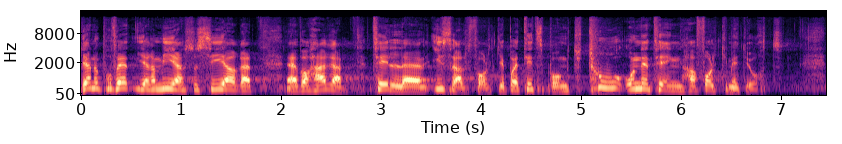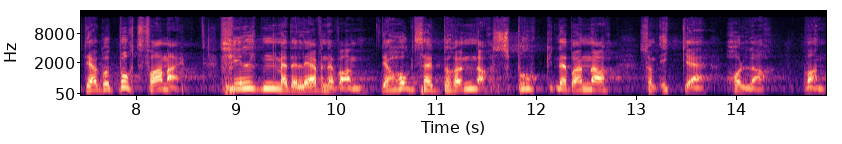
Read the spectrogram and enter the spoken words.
Gjennom profeten Jeremia så sier eh, vår Herre til eh, israelsfolket på et tidspunkt to onde ting har folket mitt gjort. De har gått bort fra meg, kilden med det levende vann. De har hogd seg brønner, sprukne brønner som ikke holder vann.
